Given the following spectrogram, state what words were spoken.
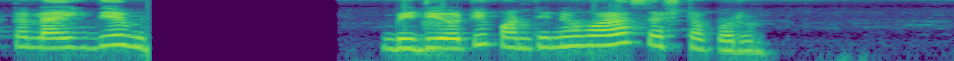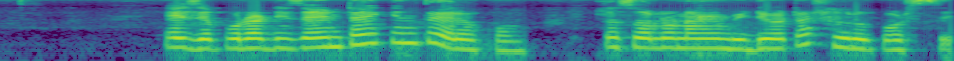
একটা লাইক দিয়ে ভিডিওটি কন্টিনিউ করার চেষ্টা করুন। এই যে পুরো ডিজাইনটাই কিন্তু এরকম। তো চলুন আমি ভিডিওটা শুরু করছি।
